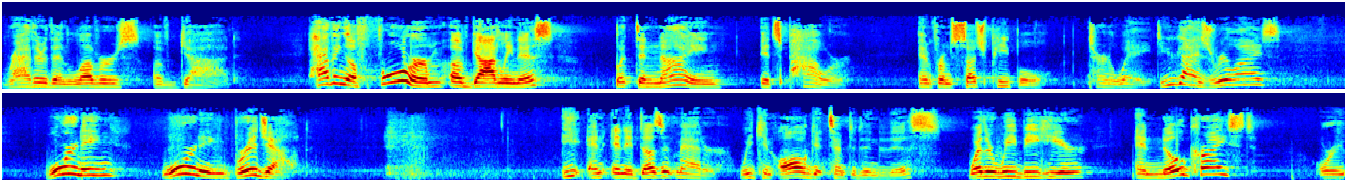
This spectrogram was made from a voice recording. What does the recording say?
rather than lovers of God. Having a form of godliness, but denying its power and from such people turn away. Do you guys realize? Warning, warning, bridge out. And, and it doesn't matter. We can all get tempted into this. Whether we be here and know Christ, or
